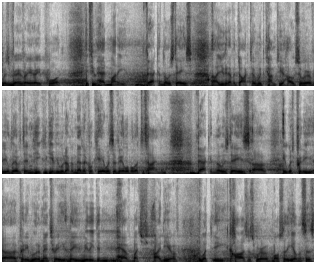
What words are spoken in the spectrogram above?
was very, very, very poor. If you had money back in those days, uh, you could have a doctor would come to your house or wherever you lived, and he could give you whatever medical care was available at the time. And back in those days, uh, it was pretty, uh, pretty rudimentary. They really didn't didn't have much idea of what the causes were of most of the illnesses,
